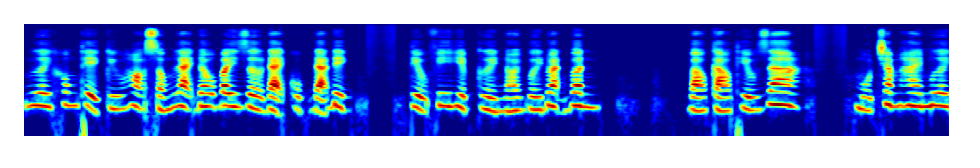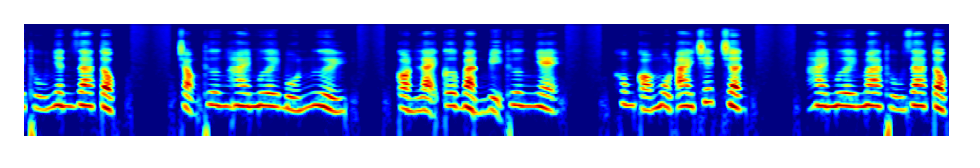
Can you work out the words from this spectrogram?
Ngươi không thể cứu họ sống lại đâu, bây giờ đại cục đã định. Tiểu Phi Hiệp cười nói với Đoạn Vân. Báo cáo thiếu gia. 120 thú nhân gia tộc. Trọng thương 24 người. Còn lại cơ bản bị thương nhẹ. Không có một ai chết trận. 20 ma thú gia tộc.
